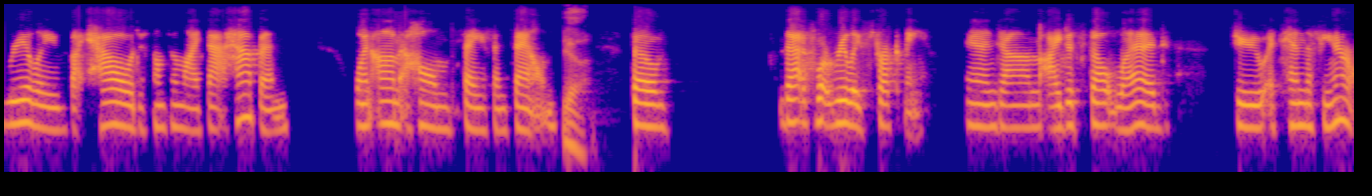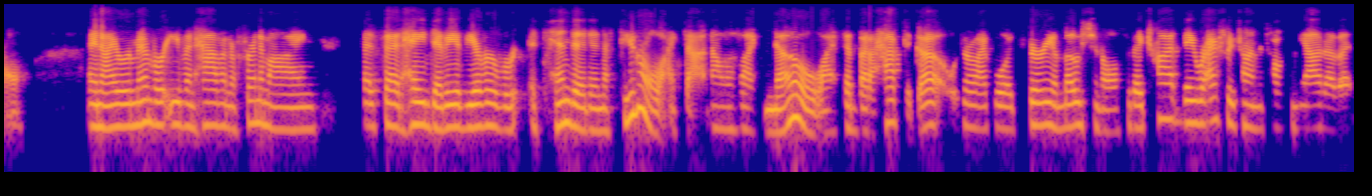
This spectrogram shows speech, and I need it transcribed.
really was like, how does something like that happen when I'm at home safe and sound? Yeah. So that's what really struck me. And um, I just felt led to attend the funeral. And I remember even having a friend of mine that said, Hey, Debbie, have you ever re- attended in a funeral like that? And I was like, No. I said, But I have to go. They're like, Well, it's very emotional. So they tried, they were actually trying to talk me out of it.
